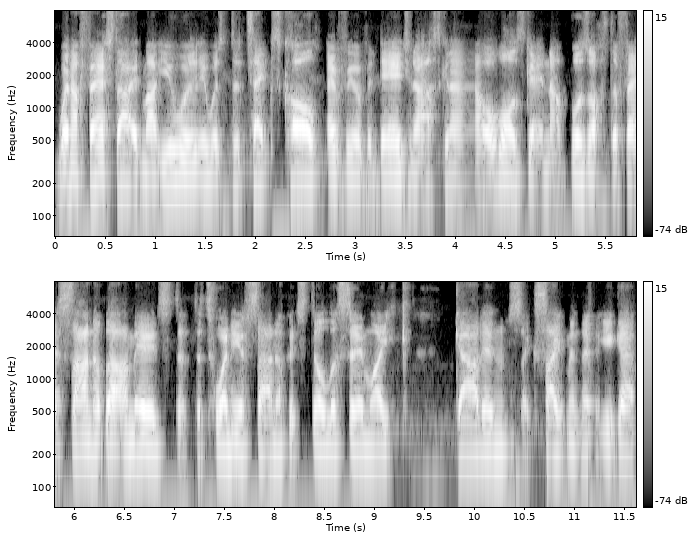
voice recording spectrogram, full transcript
when I first started, Matt, you were it was the text call every other day, you know, asking how I was, getting that buzz off the first sign up that I made, the the twentieth sign up. It's still the same like gardens excitement that you get.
